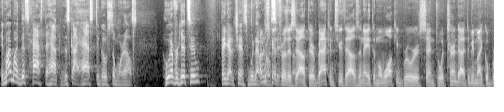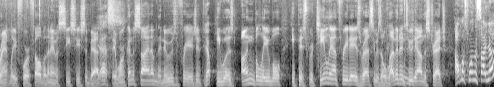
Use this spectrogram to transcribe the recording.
in my mind this has to happen. This guy has to go somewhere else. Whoever gets him, they got a chance to win that I'm World just going to throw this out there. Back in 2008, the Milwaukee Brewers sent what turned out to be Michael Brantley for a fellow by the name of CC Sabathia. Yes. They weren't going to sign him. They knew he was a free agent. Yep. He was unbelievable. He pitched routinely on three days rest. He was 11 and 2 down the stretch. Almost won the Cy Young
